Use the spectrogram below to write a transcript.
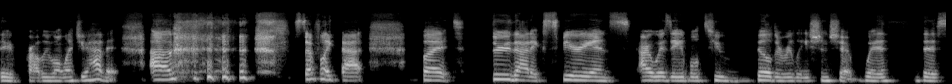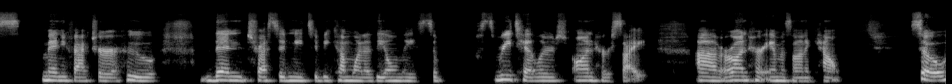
they probably won't let you have it. Um, stuff like that. But through that experience i was able to build a relationship with this manufacturer who then trusted me to become one of the only retailers on her site um, or on her amazon account so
